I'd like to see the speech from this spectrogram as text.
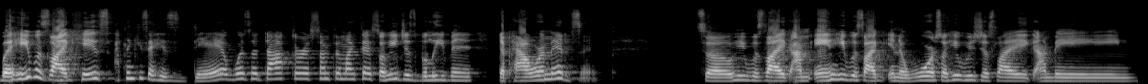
but he was like his. I think he said his dad was a doctor or something like that. So he just believed in the power of medicine. So he was like, I'm, and he was like in a war. So he was just like, I mean,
